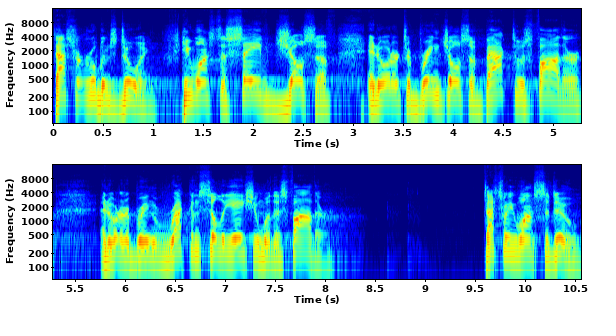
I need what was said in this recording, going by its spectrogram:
That's what Reuben's doing. He wants to save Joseph in order to bring Joseph back to his father, in order to bring reconciliation with his father. That's what he wants to do.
